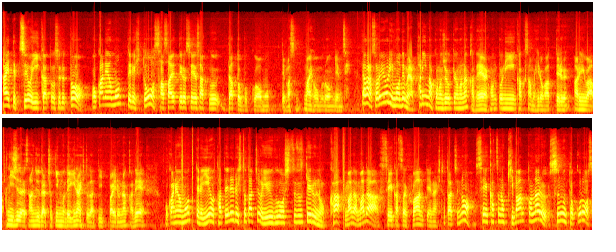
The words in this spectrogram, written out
あえて強い言い方をするとお金を持ってる人を支えてる政策だと僕は思ってます。マイホームローン減税。だからそれよりもでもやっぱり今この状況の中で本当に格差も広がってる。あるいは20代30代貯金もできない人だっていっぱいいる中でお金を持ってる家を建てれる人たちを優遇をし続けるのかまだまだ生活が不安定な人たちの生活の基盤となる住むところを支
